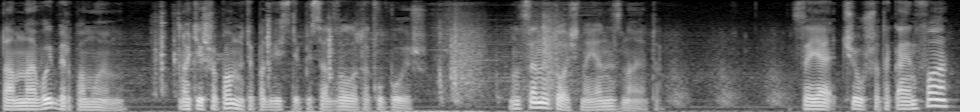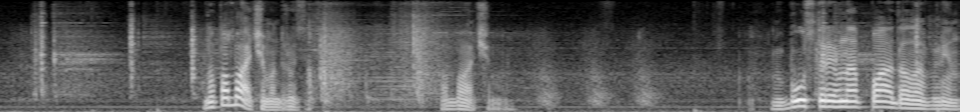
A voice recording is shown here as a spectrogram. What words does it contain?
Там на вибір, по-моєму. А ті, що пам'ятаєте, по 250 золота купуєш. Ну, це не точно, я не знаю так. Це я чув, що така інфа. Ну, побачимо, друзі. Побачимо. Бустерів нападало, блін.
